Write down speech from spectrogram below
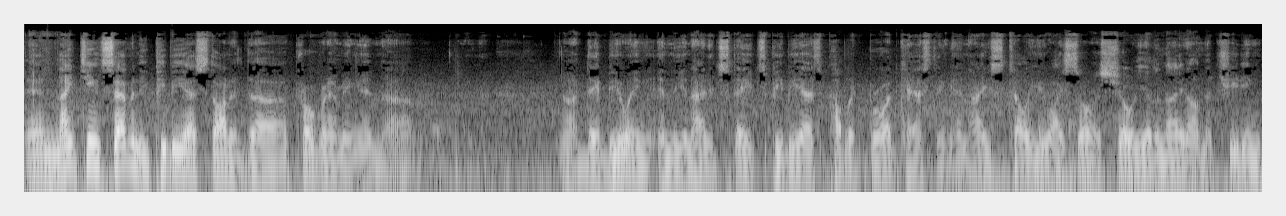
In 1970, PBS started uh, programming and uh, uh, debuting in the United States, PBS, Public Broadcasting. And I tell you, I saw a show the other night on the cheating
